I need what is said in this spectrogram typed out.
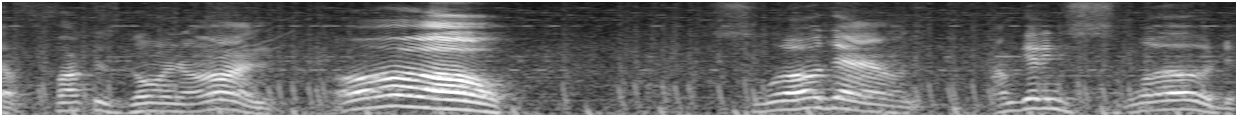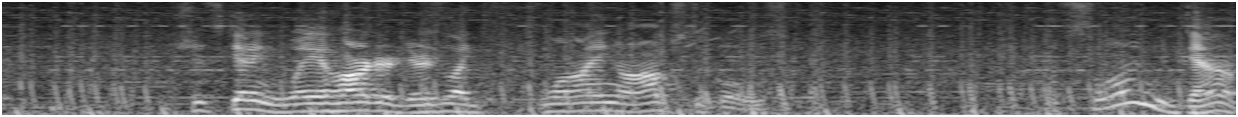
The fuck is going on? Oh! Slow down. I'm getting slowed. Shit's getting way harder. There's like flying obstacles. It's slowing me down.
